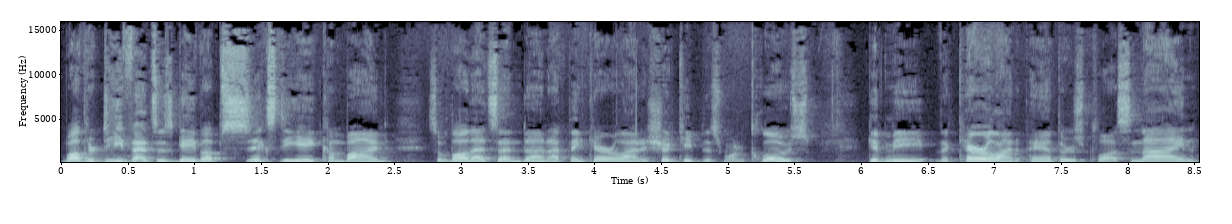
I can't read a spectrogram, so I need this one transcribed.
while their defenses gave up 68 combined. So with all that said and done, I think Carolina should keep this one close. Give me the Carolina Panthers plus nine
